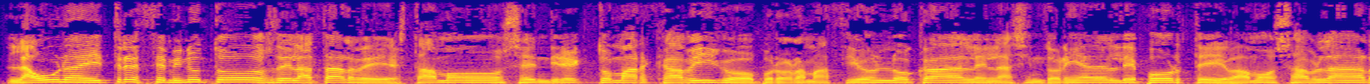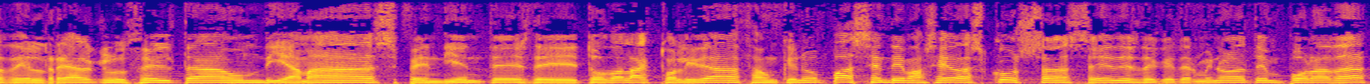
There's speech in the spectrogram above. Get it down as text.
La una y trece minutos de la tarde, estamos en directo Marca Vigo, programación local en la sintonía del deporte. Vamos a hablar del Real Club Celta un día más, pendientes de toda la actualidad, aunque no pasen demasiadas cosas ¿eh? desde que terminó la temporada.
